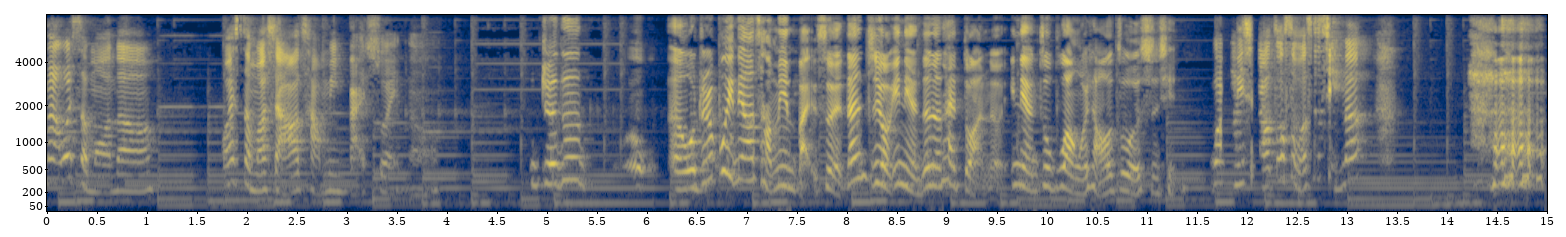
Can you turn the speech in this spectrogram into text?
那为什么呢？为什么想要长命百岁呢？我觉得，呃呃，我觉得不一定要长命百岁，但只有一年真的太短了，一年做不完我想要做的事情，哇，你想要做什么事情呢？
